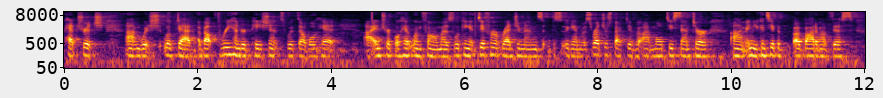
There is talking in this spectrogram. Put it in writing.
Petrich, um, which looked at about 300 patients with double hit uh, and triple hit lymphomas, looking at different regimens. This, again, was retrospective, uh, multi center, um, and you can see at the uh, bottom of this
